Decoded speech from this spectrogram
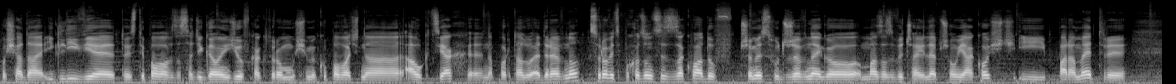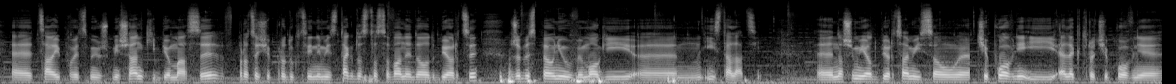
posiada igliwie, to jest typowa w zasadzie gałęziówka, którą musimy kupować na aukcjach e, na portalu e-drewno. Surowiec pochodzący z zakładów przemysłu drzewnego ma zazwyczaj lepszą jakość i parametry e, całej powiedzmy już mieszanki biomasy w procesie produkcyjnym jest tak dostosowany do odbiorcy, żeby spełnił wymogi instalacji. Naszymi odbiorcami są ciepłownie i elektrociepłownie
